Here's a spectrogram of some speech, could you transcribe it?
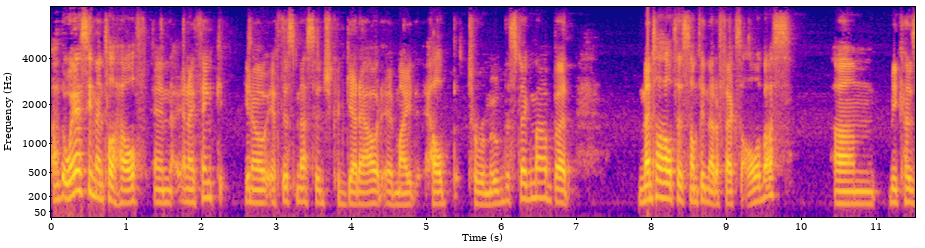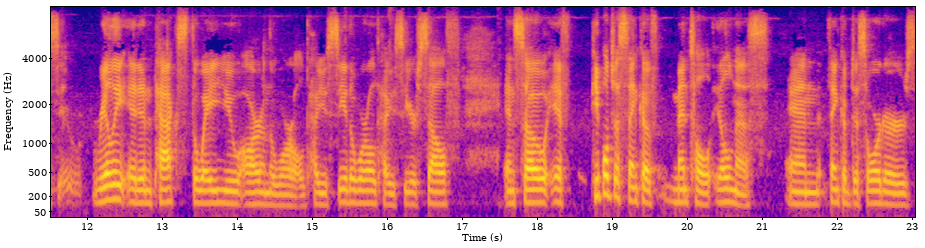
Uh, the way I see mental health, and and I think you know, if this message could get out, it might help to remove the stigma. But mental health is something that affects all of us. Um, because really it impacts the way you are in the world, how you see the world, how you see yourself, and so if people just think of mental illness and think of disorders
